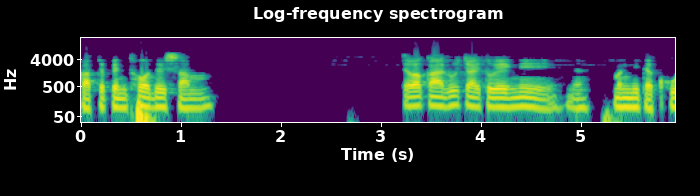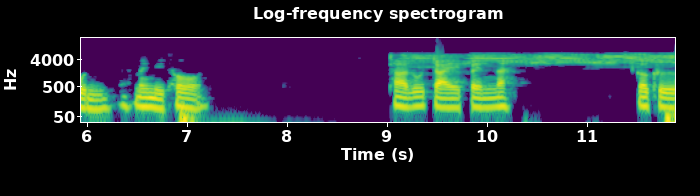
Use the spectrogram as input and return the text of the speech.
กลับจะเป็นโทษด้วยซ้ำแต่ว่าการรู้ใจตัวเองนี่นะ มันมีแต่คุณไม่มีโทษ ถ้ารู้ใจเป็นนะ ก็คือ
